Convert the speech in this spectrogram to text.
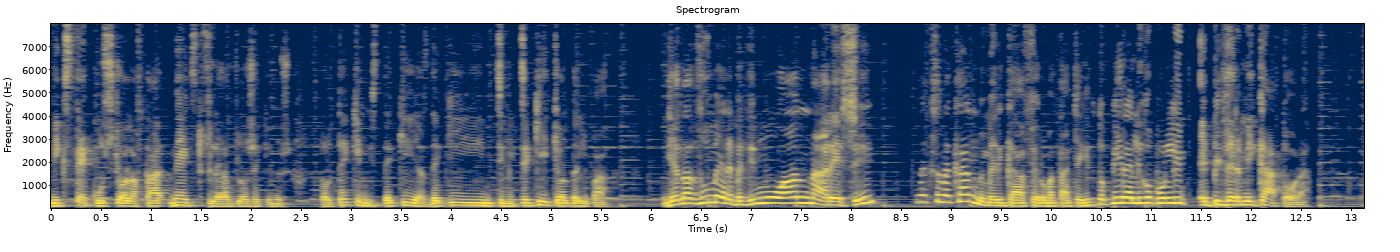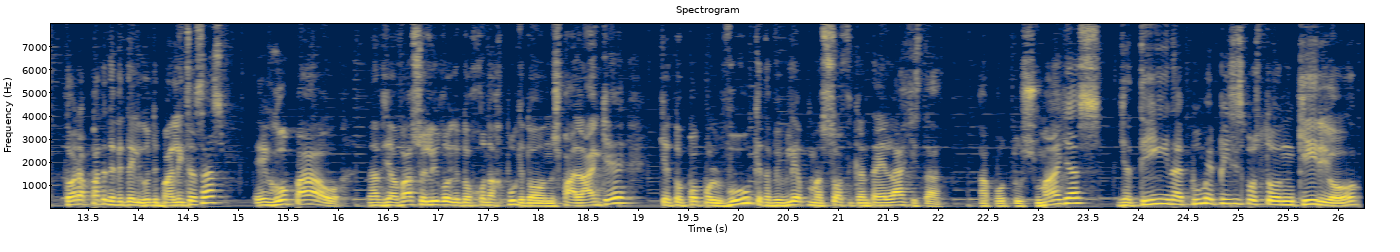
Μιξτέκους και όλα αυτά. Ναι, έτσι τους λέγανε τους εκείνους. Τολτέκη, Μιξτέκη, Ασδέκη, Τσιμιτσέκη και όλα τα λοιπά. Για να δούμε, ρε παιδί μου, αν αρέσει, να ξανακάνουμε μερικά αφιερωματάκια, γιατί το πήρα λίγο πολύ επιδερμικά τώρα. Τώρα πάτε να δείτε λίγο την παλίτσα σας εγώ πάω να διαβάσω λίγο για τον Χουναχπού και τον Σπαλάνκε και το Πόπολ Βου και τα βιβλία που μας σώθηκαν τα ελάχιστα από τους Μάγιας. Γιατί να πούμε επίσης πως τον κύριο,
